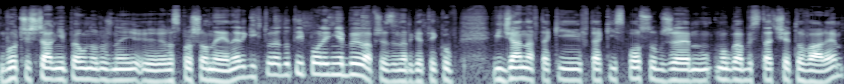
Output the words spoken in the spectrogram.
w oczyszczalni pełno różnej e, rozproszonej energii, która do tej pory nie była przez energetyków widziana w taki, w taki sposób, że mogłaby stać się towarem.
